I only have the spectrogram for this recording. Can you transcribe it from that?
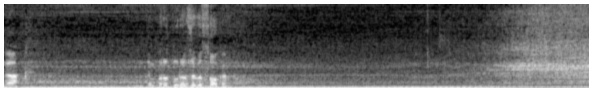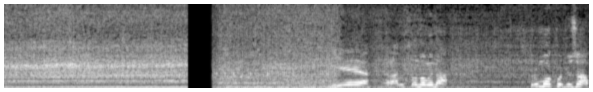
Так. Температура вже висока. Є, радісна новина. Струмок побіжав.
